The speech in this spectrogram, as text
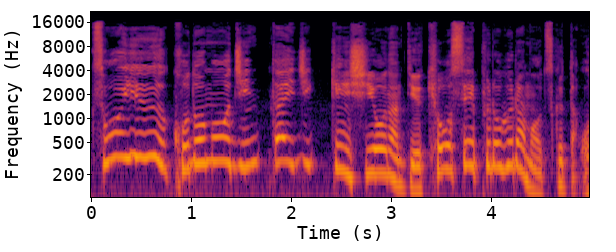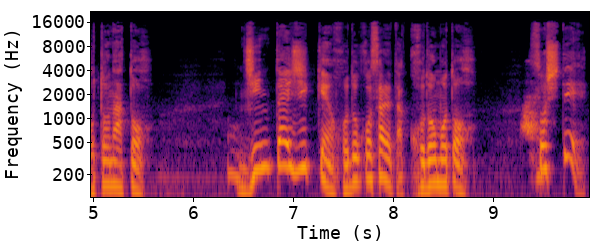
そういう子供を人体実験しようなんていう強制プログラムを作った大人と、人体実験施された子供と、そして、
